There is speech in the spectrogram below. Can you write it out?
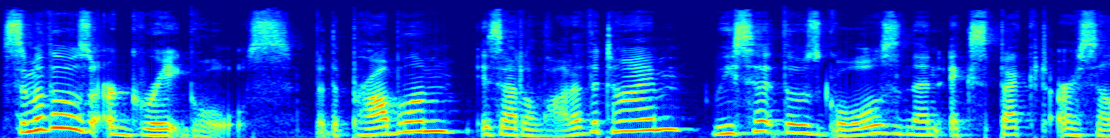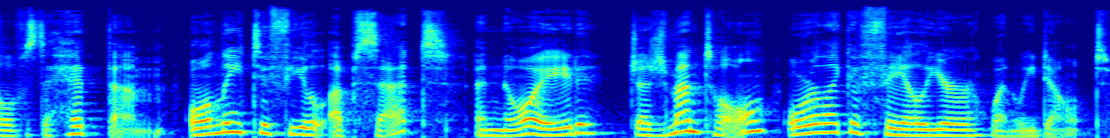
Some of those are great goals, but the problem is that a lot of the time, we set those goals and then expect ourselves to hit them, only to feel upset, annoyed, judgmental, or like a failure when we don't.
